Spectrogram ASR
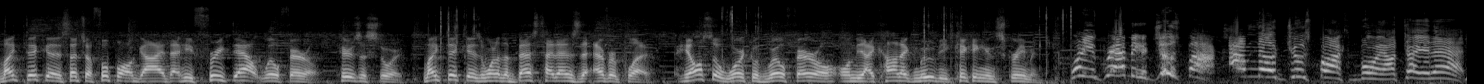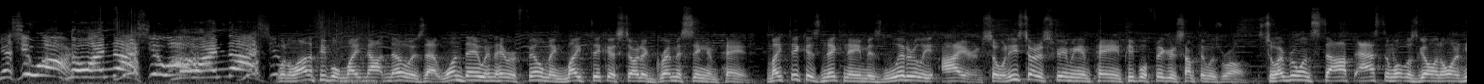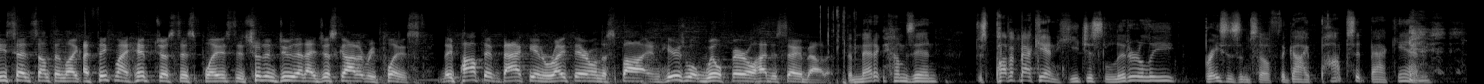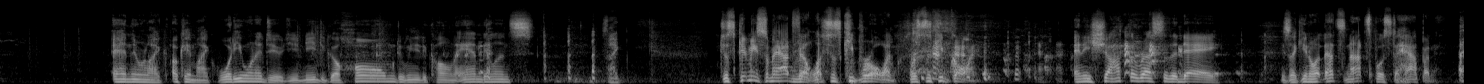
Mike Ditka is such a football guy that he freaked out Will Ferrell. Here's the story. Mike Ditka is one of the best tight ends to ever play. He also worked with Will Ferrell on the iconic movie Kicking and Screaming. Why don't you grab me a juice box? I'm no juice box boy, I'll tell you that. Yes, you are. No, I'm not. Yes, you are. No, I'm not. Yes, you What a lot of people might not know is that one day when they were filming, Mike Ditka started grimacing in pain. Mike Ditka's nickname is literally Iron, so when he started screaming in pain, people figured something was wrong. So everyone stopped, asked him what was going on, and he said something like, I think my hip just displaced. It shouldn't do that. I just got it replaced. They popped it back in right there on the spot, and here's what Will Ferrell had to say about it. The medic comes in, just pop it back in. He just literally braces himself. The guy pops it back in. And they we're like, okay, Mike, what do you want to do? Do you need to go home? Do we need to call an ambulance? It's like, just give me some Advil. Let's just keep rolling. Let's just keep going. And he shot the rest of the day. He's like, you know what? That's not supposed to happen.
